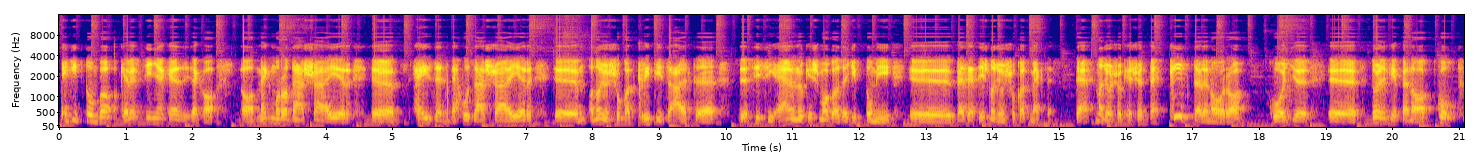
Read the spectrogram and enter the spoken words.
Egyiptomba a keresztényeknek a, a megmaradásáért, ö, helyzetbe hozásáért, ö, a nagyon sokat kritizált ö, Sisi elnök és maga az egyiptomi ö, vezetés nagyon sokat megtesz. De nagyon sok esetben képtelen arra, hogy e, tulajdonképpen a kopt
